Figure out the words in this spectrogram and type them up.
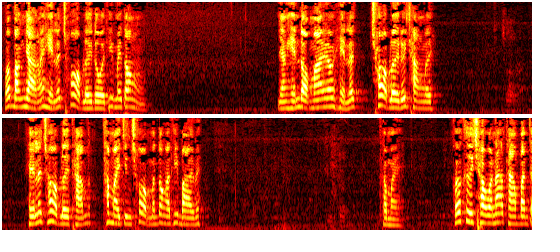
เพราะบางอย่างนะเห็นแล้วชอบเลยโดยที่ไม่ต้อง อย่างเห็นดอกไม้แล้วเห็นแล้วชอบเลยหรือชังเลย เห็นแล้วชอบเลยถามทำไมจึงชอบมันต้องอธิบายไหมทำไม ก็คือชาวนะทางปัญจ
